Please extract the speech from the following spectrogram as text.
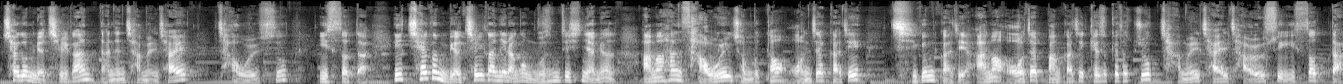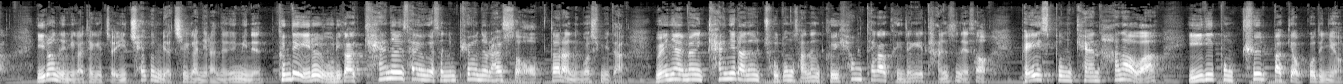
최근 며칠간 나는 잠을 잘 자올 수 있었다. 이 최근 며칠간이란 건 무슨 뜻이냐면 아마 한 4, 5일 전부터 언제까지 지금까지 아마 어젯밤까지 계속해서 쭉 잠을 잘 자올 수 있었다. 이런 의미가 되겠죠. 이 최근 며칠간이라는 의미는. 근데 이를 우리가 can을 사용해서는 표현을 할 수 없다라는 것입니다. 왜냐하면 can이라는 조동사는 그 형태가 굉장히 단순해서 form can 하나와 form could밖에 없거든요.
